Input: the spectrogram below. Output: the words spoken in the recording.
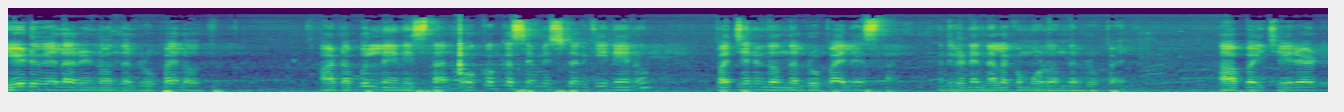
ఏడు వేల రెండు వందల రూపాయలు అవుతుంది. ఆ డబ్బులు నేను ఇస్తాను ఒక్కొక్క సెమిస్టర్కి నేను పద్దెనిమిది వందల రూపాయలు వేస్తాను. ఎందుకంటే నెలకు మూడు వందల రూపాయలు. ఆ అబ్బాయి చేరాడు.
